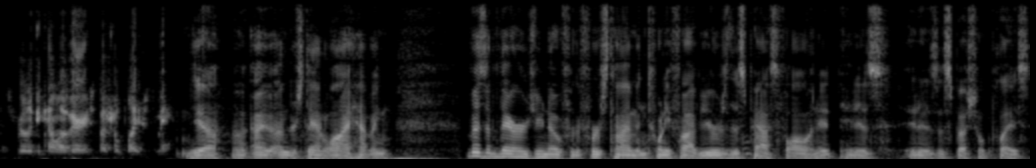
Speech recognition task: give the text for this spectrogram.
it's really become a very special place to me. Yeah, I understand why having visited there, as you know, for the first time in 25 years this past fall, and it, it is it is a special place.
